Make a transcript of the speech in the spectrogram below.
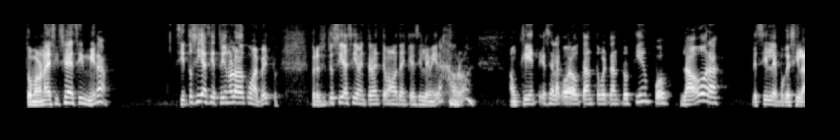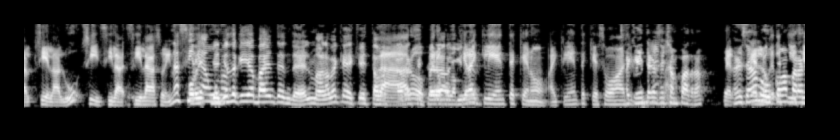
tomar una decisión y decir, mira, si esto sigue así, esto yo no lo hago con Alberto, pero si esto sigue así, eventualmente vamos a tener que decirle, mira, cabrón, a un cliente que se le ha cobrado tanto por tanto tiempo, la hora, decirle, porque si la, si la luz, si, si, la, si la gasolina Por- sigue a yo uno, entiendo que ellos van a entender, hermano, a ver que, que está claro, que pero como quiera hay clientes que no, hay clientes que eso van a Hay decir, clientes que se "Mira, echan para atrás. pero es lo que te estoy.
